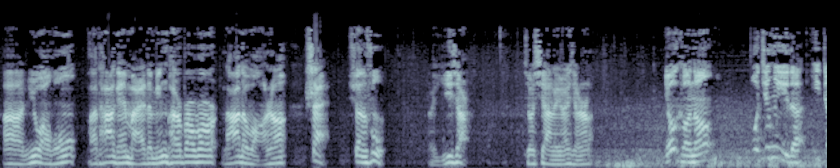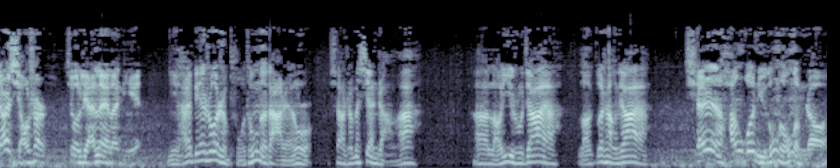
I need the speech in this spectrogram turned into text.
啊，女网红，把她给买的名牌包包拿到网上晒炫富，一下就现了原形了。有可能不经意的一点小事儿就连累了你。你还别说是普通的大人物，像什么县长啊，啊，老艺术家呀，老歌唱家呀，前任韩国女总统怎么着啊？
